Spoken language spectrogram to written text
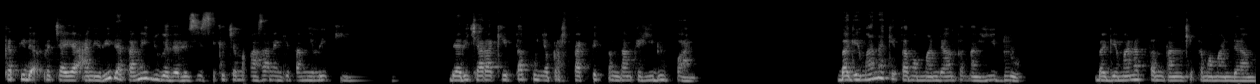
ketidakpercayaan diri datangnya juga dari sisi kecemasan yang kita miliki. Dari cara kita punya perspektif tentang kehidupan. Bagaimana kita memandang tentang hidup? Bagaimana tentang kita memandang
